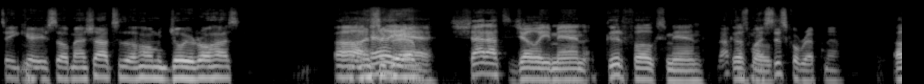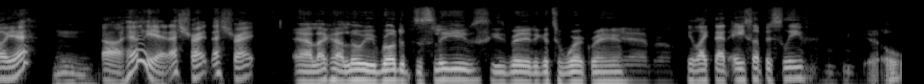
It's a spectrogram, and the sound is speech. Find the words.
take care of yourself, man. Shout out to the homie Joey Rojas. oh, on hell Instagram. yeah! Shout out to Joey, man. Good folks, man. That's Good my folks. Cisco rep now. Oh yeah. Mm. Oh hell yeah! That's right. That's right. Yeah, I like how Louis rolled up the sleeves. He's ready to get to work right here. Yeah, bro. You like that ace up his sleeve? Oh,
